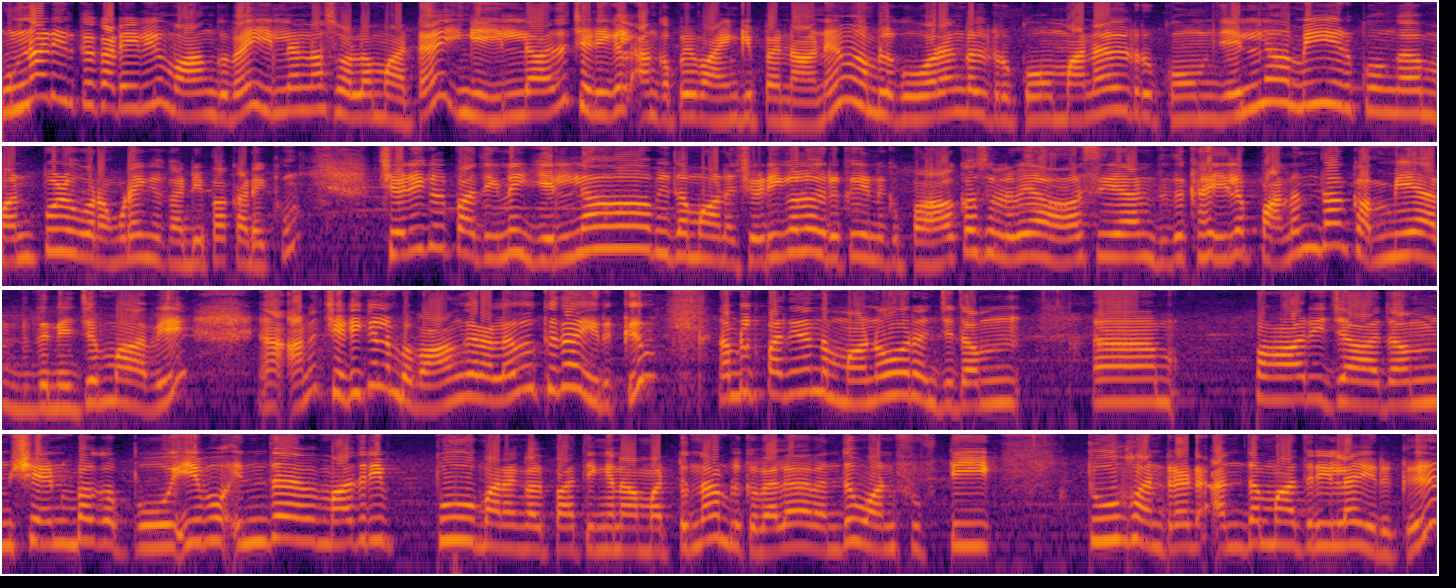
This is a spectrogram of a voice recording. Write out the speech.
முன்னாடி இருக்க கடையிலையும் வாங்குவேன். இல்லைன்னா சொல்ல மாட்டேன். இங்கே இல்லாத செடிகள் அங்கே போய் வாங்கிப்பேன் நான். நம்மளுக்கு உரங்கள் இருக்கும் மணல் இருக்கும் எல்லாமே இருக்குங்க. மண்புழு உரம் கூட இங்கே கண்டிப்பாக கிடைக்கும். செடிகள் பார்த்தீங்கன்னா எல்லா விதமான செடிகளும் இருக்குது எனக்கு பார்க்க சொல்லவே ஆசையாக இருந்தது. கையில் பணம் தான் கம்மியாக இருந்தது நிஜமாகவே ஆனால் செடிகள் நம்ம வாங்குற அளவுக்கு தான் இருக்குது நம்மளுக்கு பார்த்திங்கன்னா இந்த மனோரஞ்சிதம் பாரிஜாதம் செண்பகப்பூ இவ இந்த மாதிரி பூ மரங்கள் பார்த்தீங்கன்னா மட்டும்தான் நம்மளுக்கு விலை வந்து ஒன் ஃபிஃப்டி டூ ஹண்ட்ரட் அந்த மாதிரிலாம் இருக்குது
